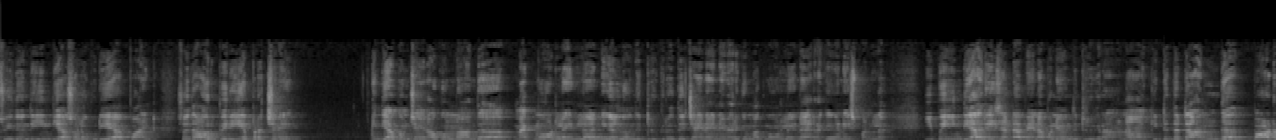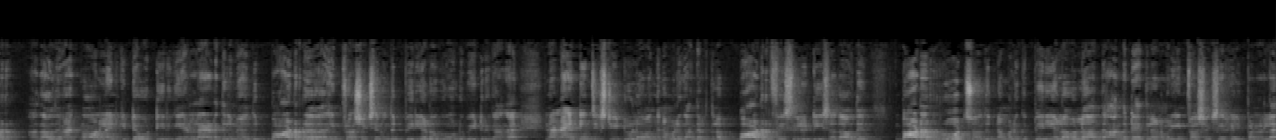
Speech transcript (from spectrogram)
ஸோ இது வந்து இந்தியா சொல்லக்கூடிய பாயிண்ட் ஸோ இதான் ஒரு பெரிய பிரச்சனை. இந்தியாவுக்கும் சைனாவுக்கும் அந்த மெக்மோன் ஆன்லைனில் நிகழ்ந்து வந்துட்டு இருக்கிறது. சைனா இன்ன வரைக்கும் மெக்மோன் ஆன்லைனை ரெக்கக்னைஸ் பண்ணல. இப்போ இந்தியா ரீசெண்டாக இப்போ என்ன பண்ணி வந்துட்டு இருக்கிறாங்கன்னா கிட்டத்தட்ட அந்த பார்டர் அதாவது மெக்மோன் ஆன்லைன் கிட்ட ஒட்டி இருக்க எல்லா இடத்துலையுமே வந்து பார்டர் இன்ஃப்ராஸ்ட்ரக்சர் வந்து பெரிய அளவுக்கு கொண்டு போயிட்டு இருக்காங்க ஏன்னா நைன்டீன் சிக்ஸ்டி டூவில் வந்து நம்மளுக்கு அந்த இடத்துல பார்டர் ஃபெசிலிட்டிஸ் அதாவது பார்டர் ரோட்ஸ் வந்துட்டு நம்மளுக்கு பெரிய லெவலில் அந்த அந்த டயத்தில் நம்மளுக்கு இன்ஃப்ராஸ்ட்ரக்சர் ஹெல்ப் பண்ணல.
